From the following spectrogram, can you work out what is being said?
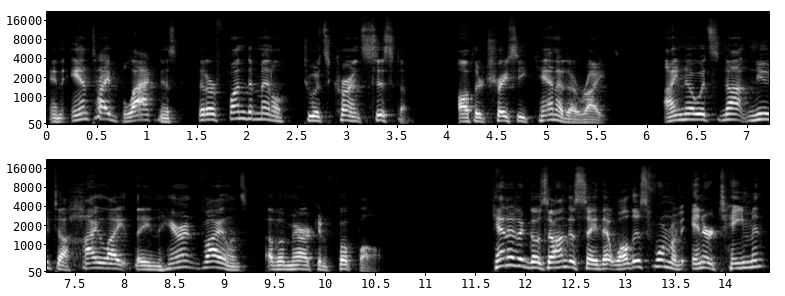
and anti blackness that are fundamental to its current system. Author Tracie Canada writes I know it's not new to highlight the inherent violence of American football. Canada goes on to say that while this form of entertainment,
